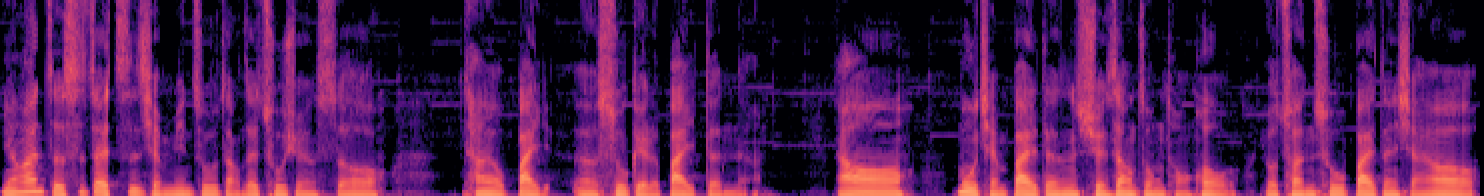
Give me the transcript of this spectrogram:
杨安泽是在之前民主党在初选的时候。他有败呃输给了拜登呢，然后目前拜登选上总统后，有传出拜登想要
